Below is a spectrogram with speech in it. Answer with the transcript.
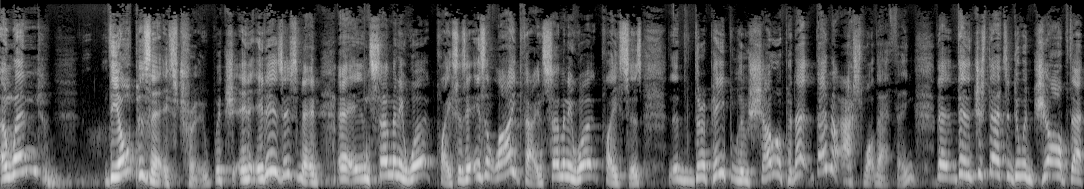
And when the opposite is true, which it, it is, isn't it? In, uh, in, so many workplaces, it isn't like that. In so many workplaces, there are people who show up and they're, they're not asked what they think. They're, they're, just there to do a job. They're,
